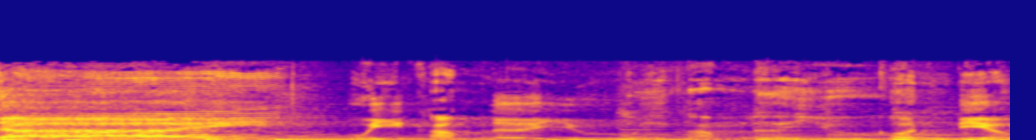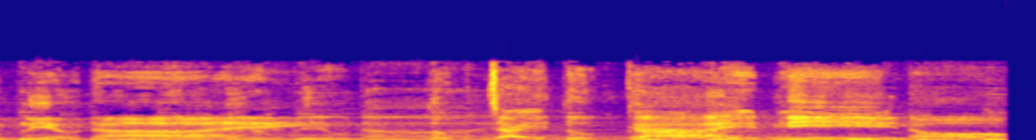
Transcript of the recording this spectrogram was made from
ใจอุ้ยคำเลยอยู่อุ้ยคำเลยอยู่ คนเดียวเปลี่ยวได้เปลี่ยวได้ตุกใจตุกกายพี่น้อง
